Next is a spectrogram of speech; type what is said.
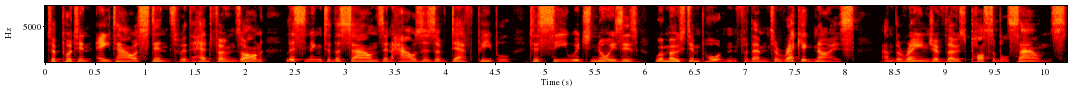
to put in eight hour stints with headphones on, listening to the sounds in houses of deaf people to see which noises were most important for them to recognize, and the range of those possible sounds.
